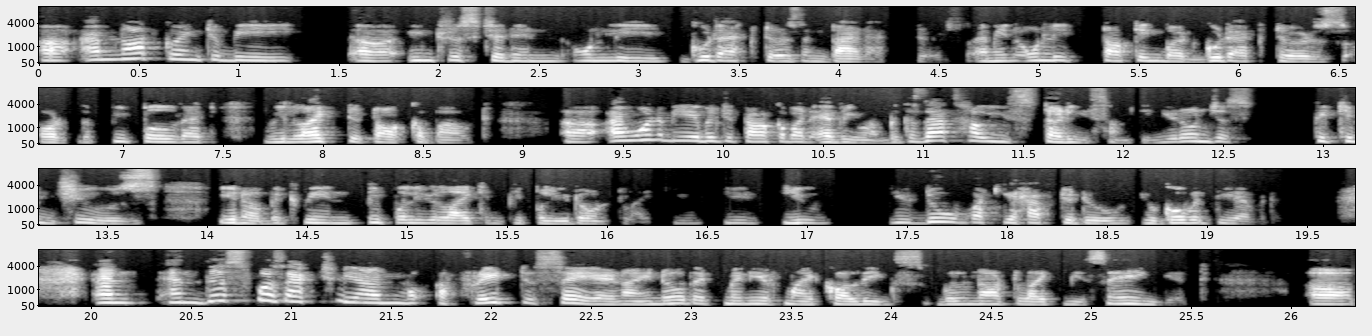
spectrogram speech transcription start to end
Uh, I'm not going to be uh, interested in only good actors and bad actors. I mean, only talking about good actors or the people that we like to talk about. Uh, I want to be able to talk about everyone because that's how you study something. You don't just pick and choose, you know, between people you like and people you don't like. You you you you do what you have to do. You go with the evidence. And and this was actually I'm afraid to say, and I know that many of my colleagues will not like me saying it, uh,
